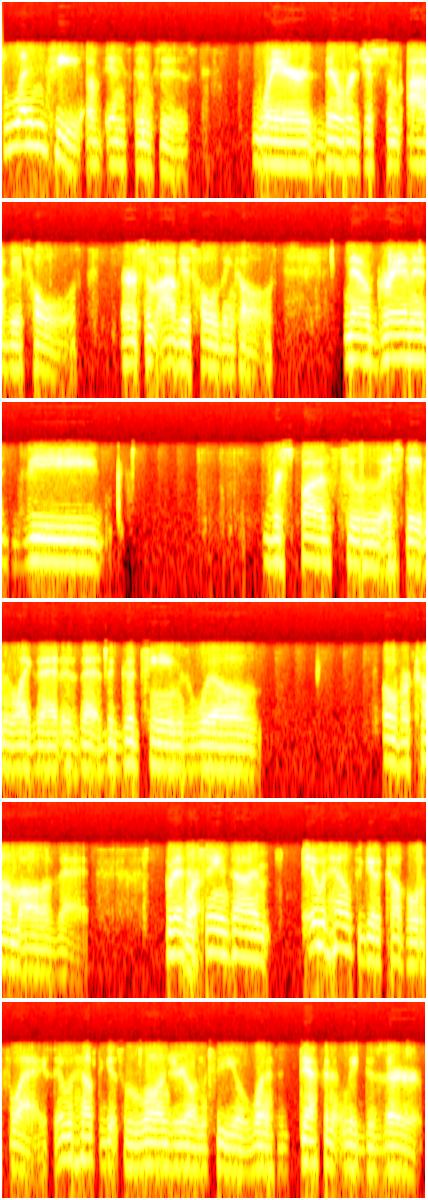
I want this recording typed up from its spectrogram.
plenty of instances where there were just some obvious holes or some obvious holding calls. Now, granted, the response to a statement like that is that the good teams will overcome all of that. But at Right. the same time, it would help to get a couple of flags. It would help to get some laundry on the field when it's definitely deserved.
